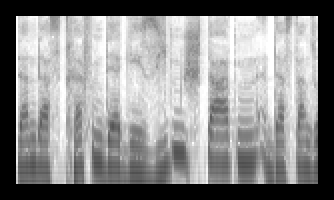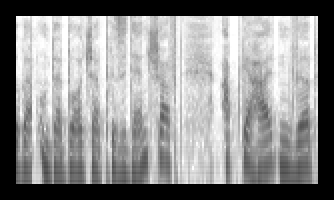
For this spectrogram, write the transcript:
dann das Treffen der G7-Staaten, das dann sogar unter deutscher Präsidentschaft abgehalten wird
